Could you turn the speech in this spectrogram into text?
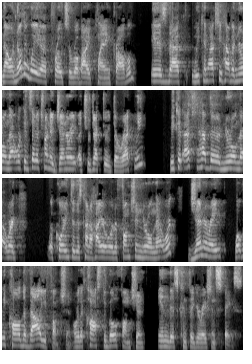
Now, another way to approach the robotic planning problem is that we can actually have a neural network instead of trying to generate a trajectory directly, we could actually have the neural network according to this kind of higher order function neural network, generate what we call the value function or the cost to go function in this configuration space.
